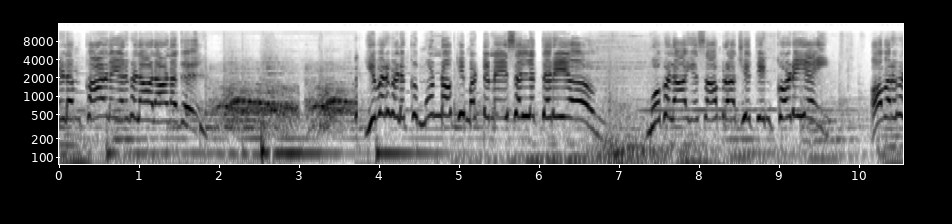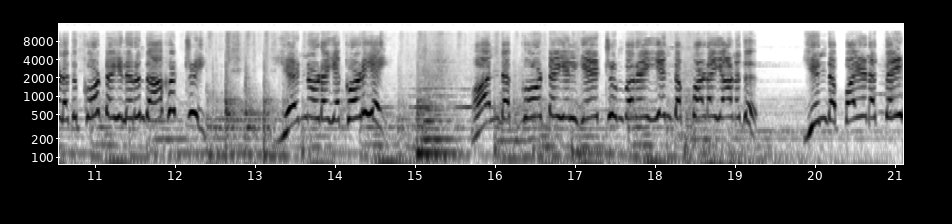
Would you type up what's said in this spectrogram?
இளம் காளையர்களால் ஆனது இவர்களுக்கு முன்னோக்கி மட்டுமே செல்ல தெரியும். முகலாய சாம்ராஜ்யத்தின் கொடியை அவர்களது கோட்டையிலிருந்து அகற்றி என்னுடைய கொடியை அந்த கோட்டையில் ஏற்றும் வரை இந்த படையானது இந்த பயணத்தை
